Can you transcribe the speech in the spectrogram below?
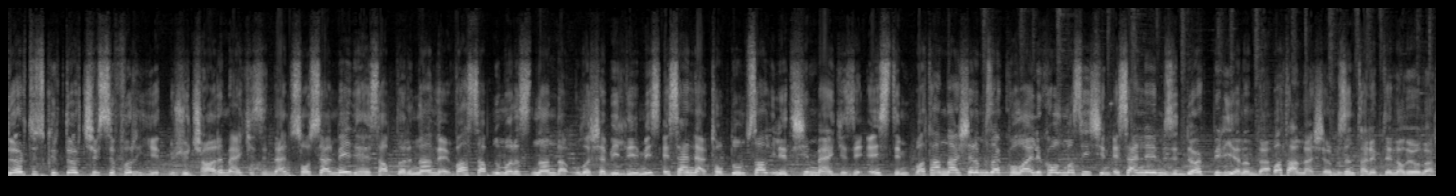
444 çift 0 73 çağrı merkezinden, sosyal medya hesaplarından ve WhatsApp numarasından da ulaşabildiğimiz Esenler Toplumsal İletişim Merkezi Estim, vatandaşlarımıza kolaylık olması için Esenlerimizin dört bir yanında vatandaşlarımızın taleplerini alıyorlar.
